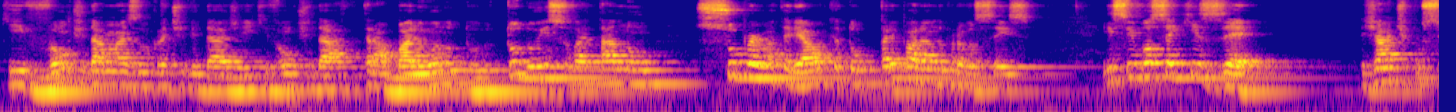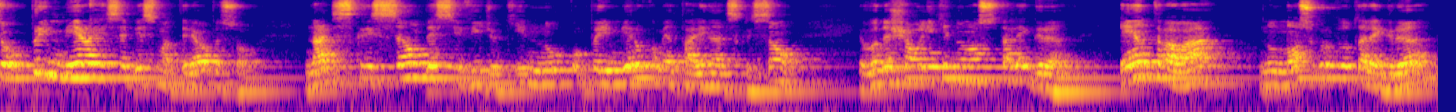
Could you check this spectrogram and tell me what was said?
que vão te dar mais lucratividade aí, que vão te dar trabalho o ano todo. Tudo isso vai estar num super material que eu estou preparando para vocês. E se você quiser já tipo ser o primeiro a receber esse material, pessoal, na descrição desse vídeo aqui, no primeiro comentário na descrição, eu vou deixar o link do nosso Telegram. Entra lá, no nosso grupo do Telegram,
